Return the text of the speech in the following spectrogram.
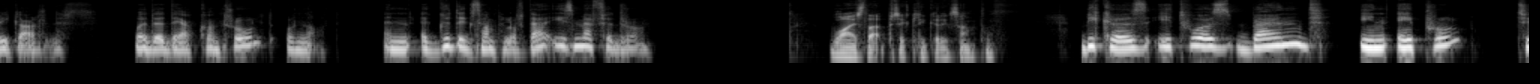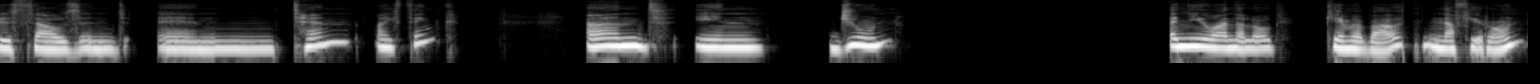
regardless, whether they are controlled or not. And a good example of that is mephedrone. Why is that a particularly good example? Because it was banned in April 2010, I think. And in June, a new analog came about, Naphyrone.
